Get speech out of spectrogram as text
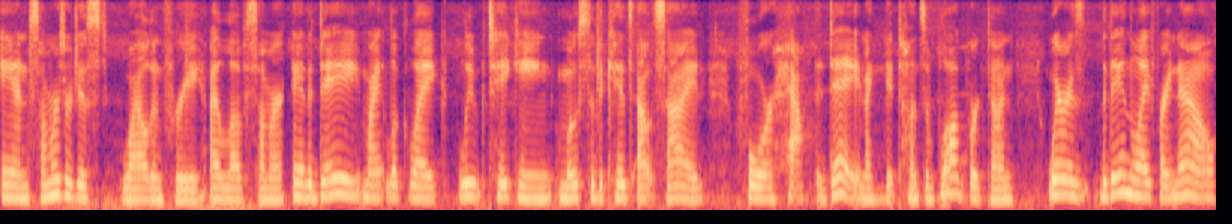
and summers are just wild and free. I love summer. And a day might look like Luke taking most of the kids outside for half the day, and I can get tons of blog work done. Whereas the day in the life right now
